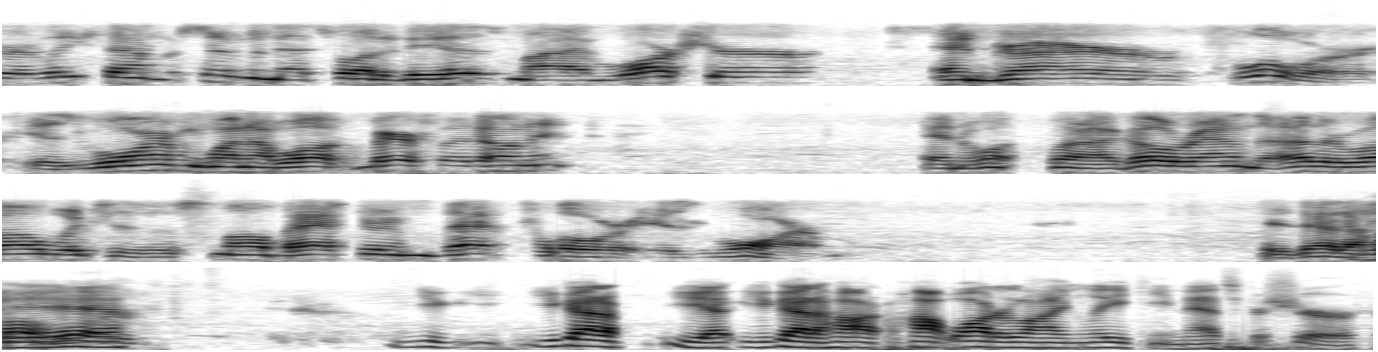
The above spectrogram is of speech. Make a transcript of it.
or at least I'm assuming that's what it is. My washer and dryer floor is warm when I walk barefoot on it. And wh- when I go around the other wall, which is a small bathroom, that floor is warm. Is that a hot Yeah. water? You you- you got a yeah, you got a hot hot water line leaking, that's for sure.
